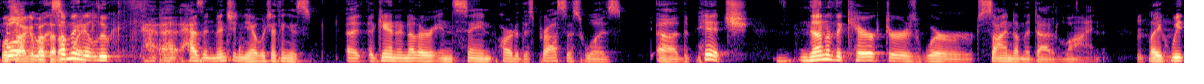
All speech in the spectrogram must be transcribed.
we'll, talk about that. Something that Luke hasn't mentioned yet, which I think is uh, again another insane part of this process, was uh, the pitch. None of the characters were signed on the dotted line. Like we,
